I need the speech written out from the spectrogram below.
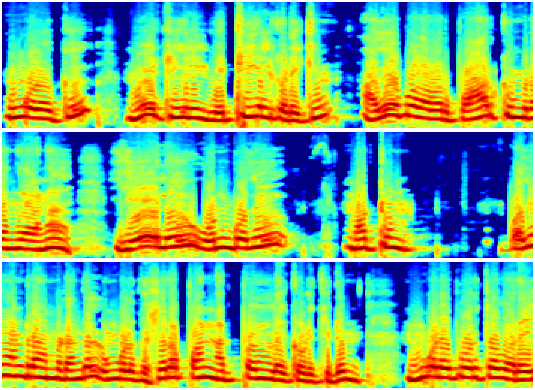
உங்களுக்கு முயற்சிகளில் வெற்றிகள் கிடைக்கும். அதேபோல் அவர் பார்க்கும் இடங்களான ஏழு ஒன்பது மற்றும் பதினொன்றாம் இடங்கள் உங்களுக்கு சிறப்பான நட்பலன்களை கொடுத்திடும். உங்களை பொறுத்தவரை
